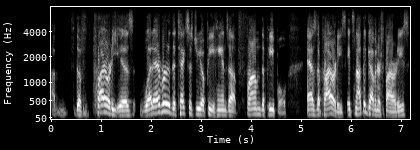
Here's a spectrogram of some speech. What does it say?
uh, the priority is whatever the Texas GOP hands up from the people as the priorities. It's not the governor's priorities.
